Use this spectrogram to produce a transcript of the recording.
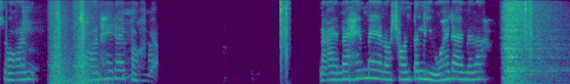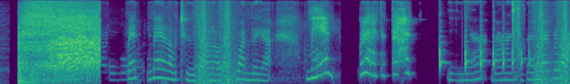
ช้อน ช้อนให้ได้เปล่าเหี้ยนายนายให้แม่เราช้อนตะหลิวให้ได้ไหมล่ะกูก็แม่แม่เราถือด่าเราทุกวันเลยอะเมนเมื่อไหร่จะตัดอย่างเงี้ยนายนายได้ปะล่ะ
